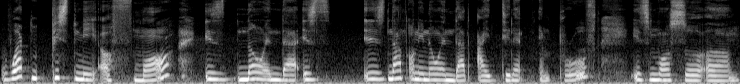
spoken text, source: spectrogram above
what pissed me off more is knowing that is is not only knowing that I didn't improve, it's more so um,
